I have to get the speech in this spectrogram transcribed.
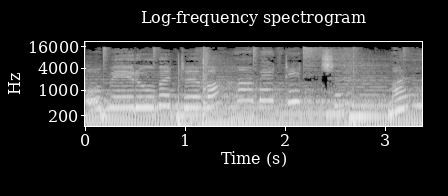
ඔබෙරුවට වහ වැටිච්ච මල්ලත්තක්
